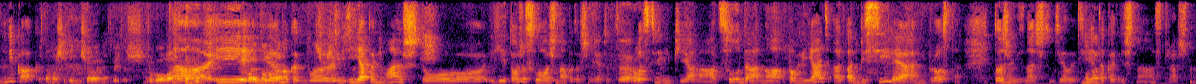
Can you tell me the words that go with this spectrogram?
ну никак. Потому что ты ничего не ответишь другого. А, и, Поэтому и, да. ну, как бы, и, и я понимаю, что ей тоже сложно, потому что у меня тут э, родственники, она отсюда, но повлиять от, от бессилия они просто тоже не знают, что делать. Ну и да. это, конечно, страшно.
